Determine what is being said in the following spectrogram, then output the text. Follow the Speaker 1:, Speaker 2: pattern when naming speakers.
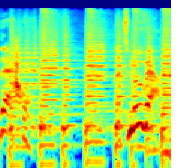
Speaker 1: That then. Let's move out.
